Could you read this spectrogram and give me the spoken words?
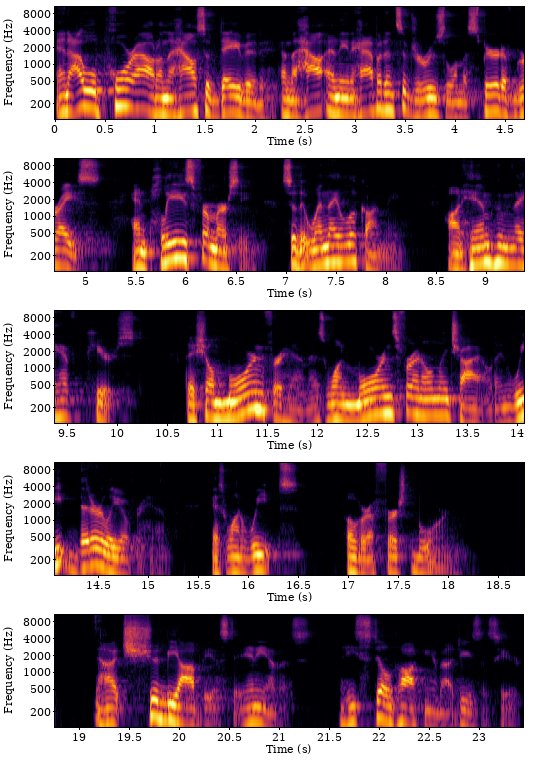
And I will pour out on the house of David and the, and the inhabitants of Jerusalem a spirit of grace and pleas for mercy, so that when they look on me, on him whom they have pierced, they shall mourn for him as one mourns for an only child, and weep bitterly over him as one weeps over a firstborn. Now, it should be obvious to any of us that he's still talking about Jesus here.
